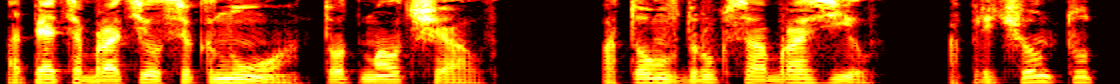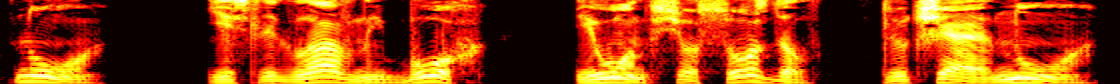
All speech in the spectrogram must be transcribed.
Опять обратился к Ноа, тот молчал. Потом вдруг сообразил, а при чем тут Ноа? Если главный — Бог, и он все создал, включая Ноа,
